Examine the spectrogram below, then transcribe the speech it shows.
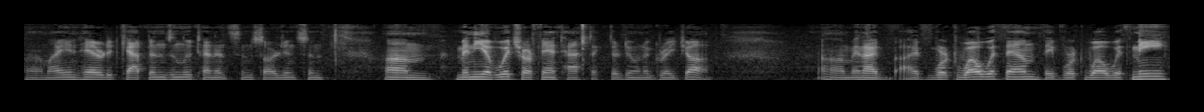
Um, I inherited captains and lieutenants and sergeants, and um, many of which are fantastic. They're doing a great job, um, and I I've worked well with them. They've worked well with me,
